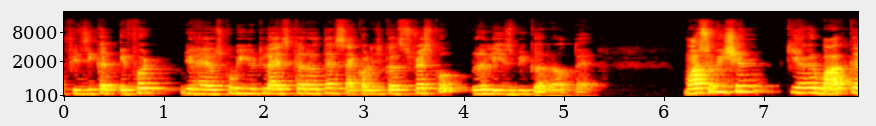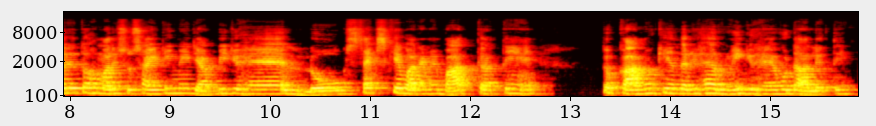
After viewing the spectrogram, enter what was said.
फ़िज़िकल एफर्ट जो है उसको भी यूटिलाइज कर रहा होता है साइकोलॉजिकल स्ट्रेस को रिलीज़ भी कर रहा होता है मास्टरबेशन की अगर बात करें तो हमारी सोसाइटी में जब भी जो है लोग सेक्स के बारे में बात करते हैं तो कानों के अंदर जो है रुई जो है वो डाल लेते हैं।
